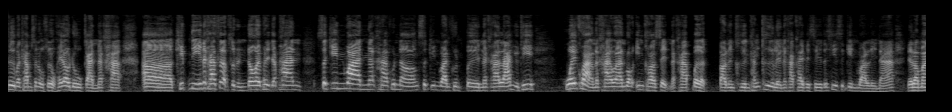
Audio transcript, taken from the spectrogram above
คือมาทำสนุกสนุกให้เราดูกันนะคะคลิปนี้นะคะสนับสนุนโดยผลิตภัณฑ์สกินวันนะคะ คุณน้องสกินวันคุณปืนนะคะ ร้านอยู่ที่ ห้วยขวางนะคะร้าน walk in closet นะคะ เปิดตอนกลางคืนทั้งคืนเลยนะคะ ใครไปซื้อได้ที่สกินวันเลยนะ เดี๋ยวเรามา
